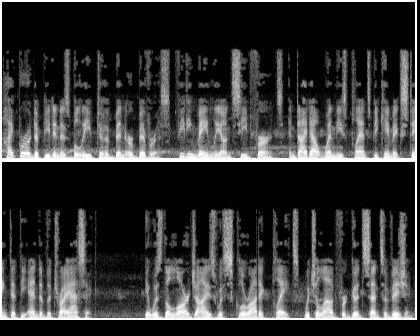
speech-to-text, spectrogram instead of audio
Hyperodapedon is believed to have been herbivorous, feeding mainly on seed ferns, and died out when these plants became extinct at the end of the Triassic. It was the large eyes with sclerotic plates, which allowed for good sense of vision.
